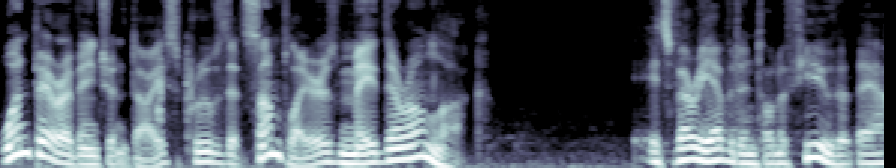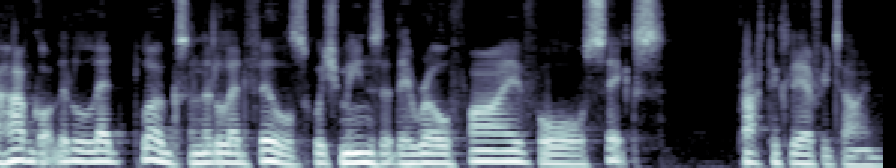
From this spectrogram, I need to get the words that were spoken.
One pair of ancient dice proves that some players made their own luck. It's very evident on a few that they have got little lead plugs and little lead fills, which means that they roll five or six practically every time.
